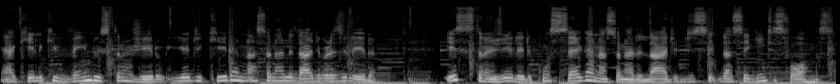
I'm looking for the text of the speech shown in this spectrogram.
é aquele que vem do estrangeiro e adquire a nacionalidade brasileira. Esse estrangeiro ele consegue a nacionalidade de, das seguintes formas:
